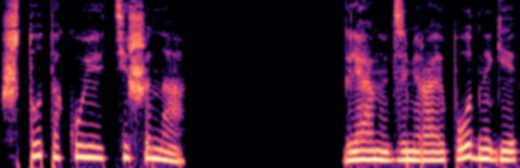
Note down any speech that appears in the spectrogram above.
что такое тишина. Глянуть, замирая под ноги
